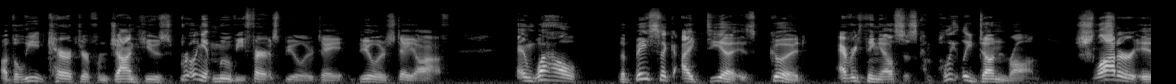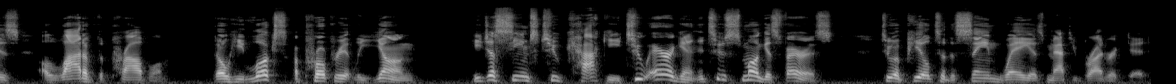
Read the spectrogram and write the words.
of the lead character from John Hughes' brilliant movie Ferris Bueller Day, Bueller's Day Off. And while the basic idea is good, everything else is completely done wrong. Schlatter is a lot of the problem. Though he looks appropriately young, he just seems too cocky, too arrogant, and too smug as Ferris to appeal to the same way as Matthew Broderick did.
